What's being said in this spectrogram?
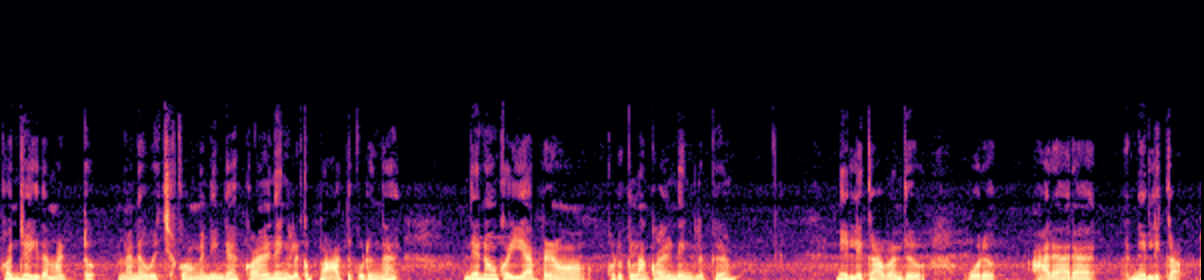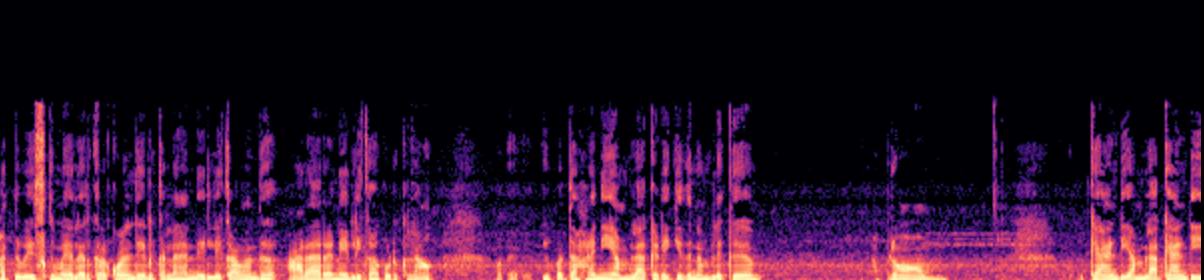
கொஞ்சம் இதை மட்டும் நினைவு வச்சுக்கோங்க நீங்கள் குழந்தைங்களுக்கு பார்த்து கொடுங்க. தினம் கொய்யாப்பழம் கொடுக்கலாம் குழந்தைங்களுக்கு. நெல்லிக்காய் வந்து ஒரு அரை அரை நெல்லிக்காய் பத்து வயசுக்கு மேலே இருக்கிற குழந்தைகளுக்கெல்லாம் நெல்லிக்காய் வந்து அரை அரை நெல்லிக்காய் கொடுக்கலாம். இப்போ தான் ஹனி அம்லா கிடைக்கிது நம்மளுக்கு. அப்புறம் கேண்டி அம்லா கேண்டி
